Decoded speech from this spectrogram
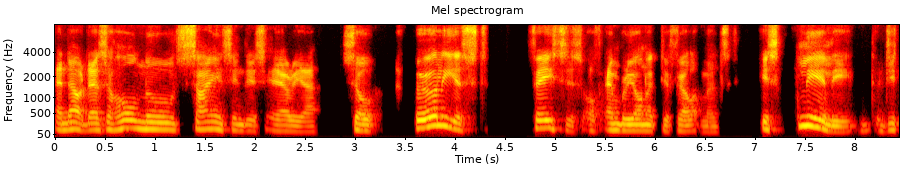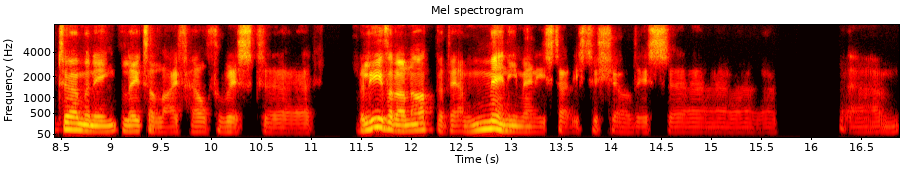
and now there's a whole new science in this area. So earliest phases of embryonic development is clearly determining later life health risks. Uh, believe it or not, but there are many, many studies to show this. Uh, um,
